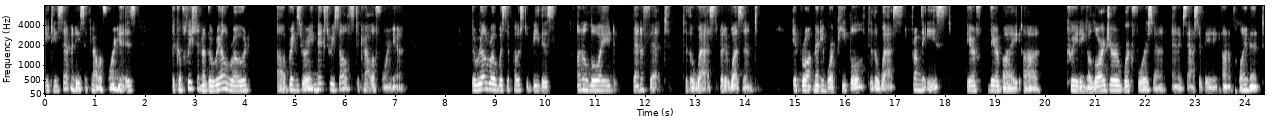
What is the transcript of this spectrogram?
1870s in California is the completion of the railroad uh, brings very mixed results to California. The railroad was supposed to be this unalloyed benefit to the West, but it wasn't. It brought many more people to the West from the East, thereby uh, creating a larger workforce and, and exacerbating unemployment.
